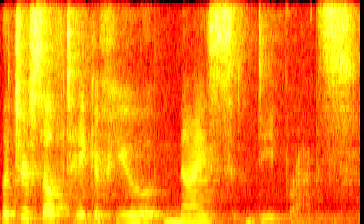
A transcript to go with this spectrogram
Let yourself take a few nice deep breaths.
